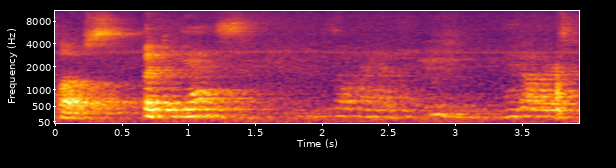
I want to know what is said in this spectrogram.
close, but yes. So I have, my daughter's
